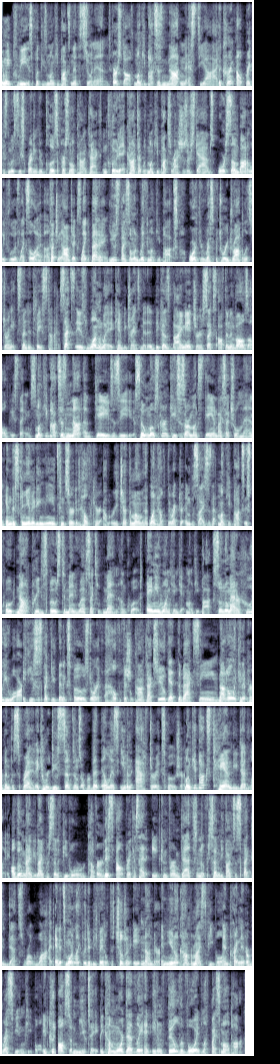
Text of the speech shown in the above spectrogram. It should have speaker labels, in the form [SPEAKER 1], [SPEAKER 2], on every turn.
[SPEAKER 1] Can we please put these monkeypox myths to an end? First off, monkeypox is not an STI. The current outbreak is mostly spreading through close personal contact, including contact with monkeypox rashes or scabs, or some bodily fluids like saliva, touching objects like bedding used by someone with monkeypox, or through respiratory droplets during extended face time. Sex is one way it can be transmitted because by nature, sex often involves all of these things. Monkeypox is not a gay disease. Though most current cases are amongst gay and bisexual men, and this community needs concerted healthcare outreach at the moment, one health director emphasizes that monkeypox is quote, not predisposed to men who have sex with men, unquote. Anyone can get monkeypox. So no matter who you are, if you suspect you've been exposed or if a health official contacts you, get the vaccine. Not only can it prevent the spread, it can reduce symptoms or prevent illness even after exposure. Monkeypox can be deadly. Although 99% of people will recover, this outbreak has had 8 confirmed deaths and over 75 suspected deaths worldwide, and it's more likely to be fatal to children 8 and under, immunocompromised people, and pregnant or breastfeeding people. It could also mutate, become more deadly, and even fill the void left by smallpox.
